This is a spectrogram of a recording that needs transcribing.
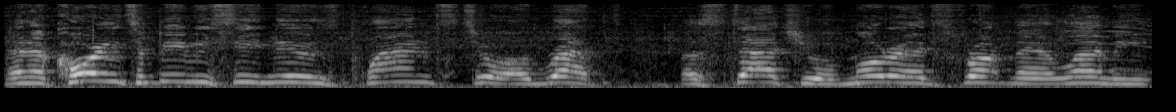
And according to BBC News, plans to erect a statue of Motorhead's frontman Lemmy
